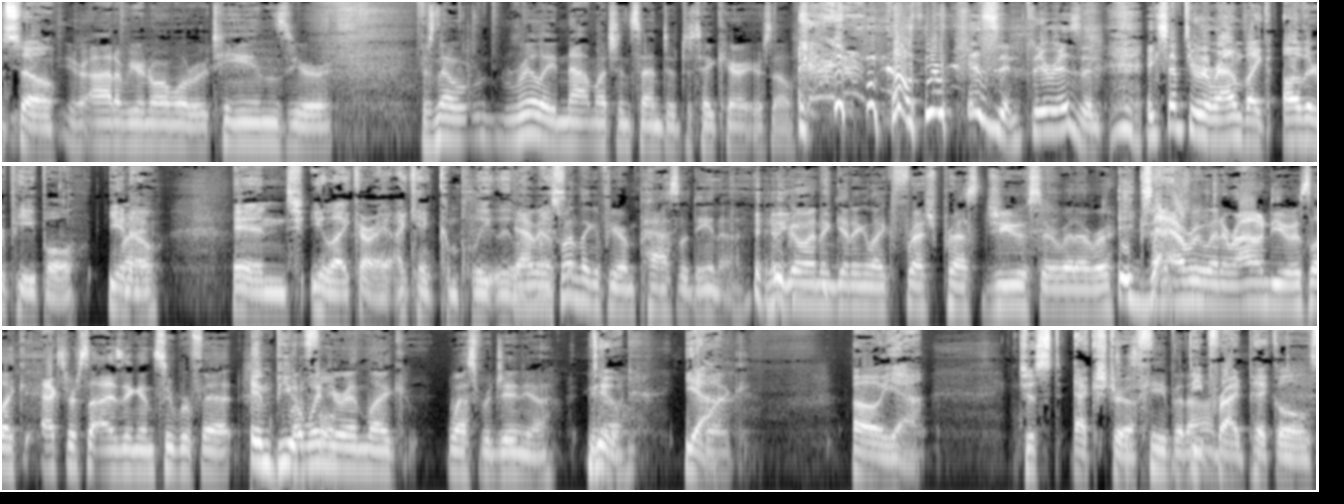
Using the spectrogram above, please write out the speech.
So You're out of your normal routines. You're there's no really not much incentive to take care of yourself. No, there isn't. There isn't. Except you're around like other people, you know, and you're like, all right, I can't completely. Yeah, I mean, it's one thing if you're in Pasadena, you're going and getting like fresh pressed juice or whatever. Exactly. And everyone around you is like exercising and super fit. And beautiful. But when you're in like West Virginia, dude. know, yeah. like, oh yeah. Just extra Just keep it deep on. fried pickles.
